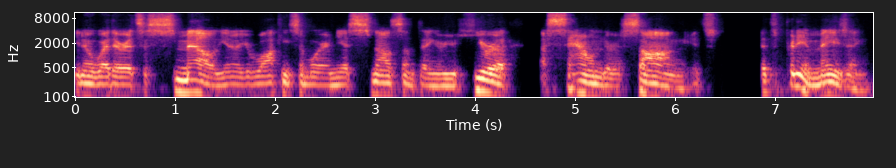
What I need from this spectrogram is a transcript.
you know whether it's a smell, you know, you're walking somewhere and you smell something or you hear a, a sound or a song. It's it's pretty amazing.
